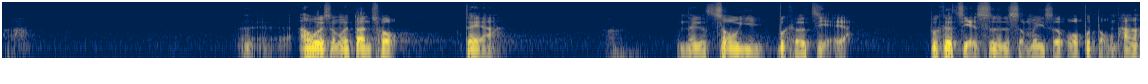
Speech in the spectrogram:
啊。嗯，啊，为什么会断错？对啊，那个咒语不可解呀。不可解释什么意思？我不懂它。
